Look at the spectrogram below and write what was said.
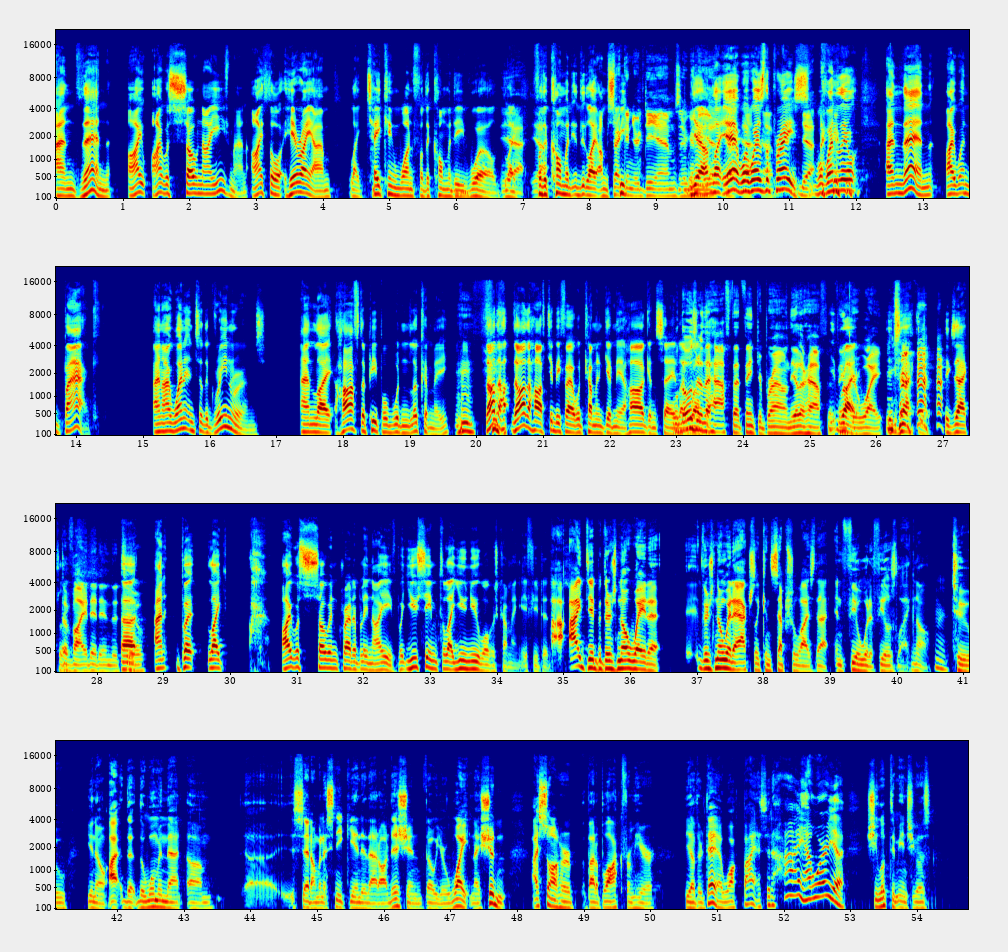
And then I I was so naive, man. I thought here I am, like taking one for the comedy world, like Yeah, for the comedy, like I'm Checking your DMs. You're Yeah, I'm like, yeah, well, where's the praise? Yeah. Well, when are they all? And then I went back, and I went into the green rooms, and like half the people wouldn't look at me. The other the other half, to be fair, would come and give me a hug and say, Well, like, those well are the half that think you're brown. The other half that think Right. you're white. exactly, exactly. Divided into two. Uh, and but like I was so incredibly naive, but you seemed to like you knew what was coming if you did. I, I did, but there's no way to. There's no way to actually conceptualize that and feel what it feels like. No. To you know, I the the woman that um, uh, said I'm going to sneak you into that audition, though you're white, and I shouldn't. I saw her about a block from here the other day. I walked by. I said, "Hi, how are you?" She looked at me and she goes,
